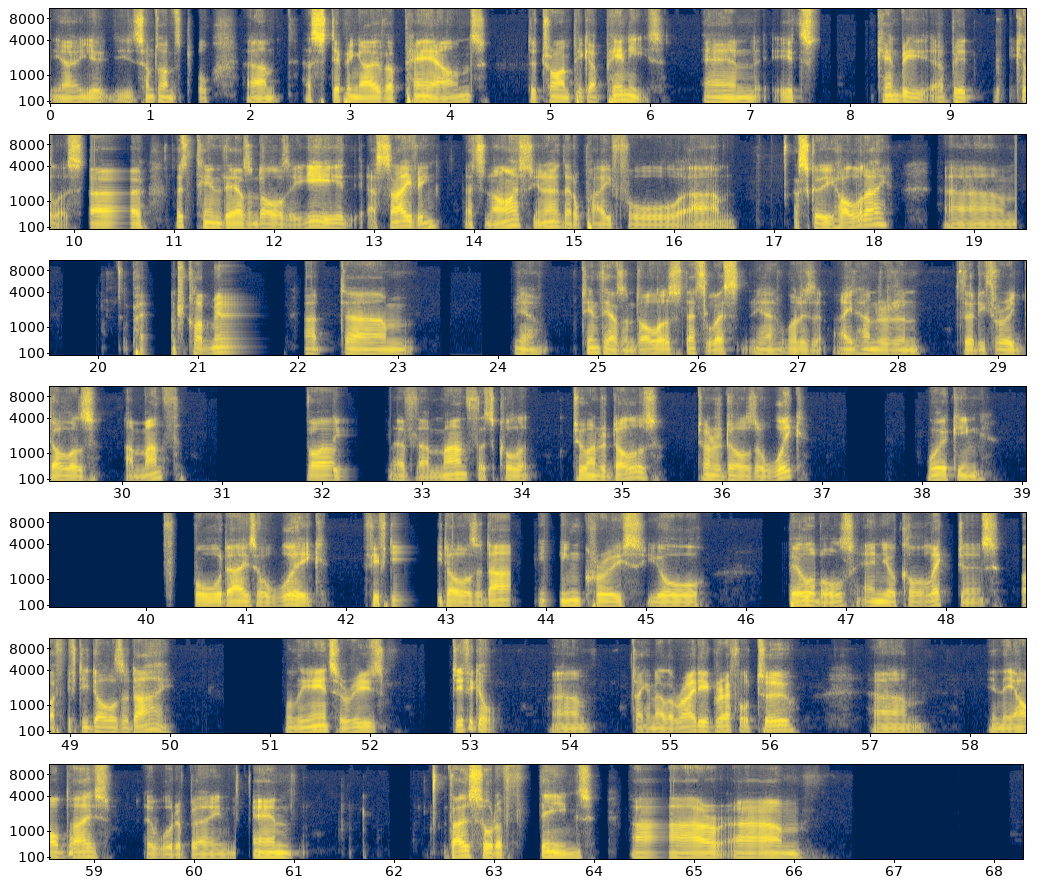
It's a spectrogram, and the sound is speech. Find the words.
you know, you, you sometimes people um, are stepping over pounds to try and pick up pennies, and it's can be a bit ridiculous. So that's ten thousand dollars a year a saving. That's nice, you know. That'll pay for um, a ski holiday, um, pay country club member, but um, yeah, ten thousand dollars. That's less. Yeah, what is it? Eight hundred and $33 a month. Value of the month, let's call it $200, $200 a week. Working four days a week, $50 a day, increase your billables and your collections by $50 a day? Well, the answer is difficult. Um, take another radiograph or two. Um, in the old days, it would have been, and those sort of things are um,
